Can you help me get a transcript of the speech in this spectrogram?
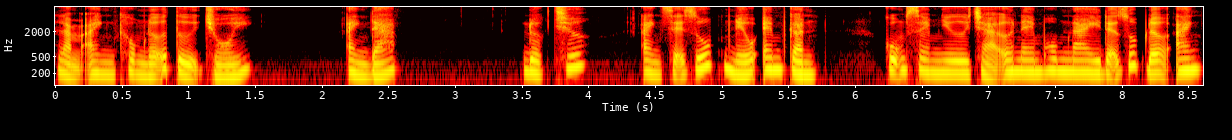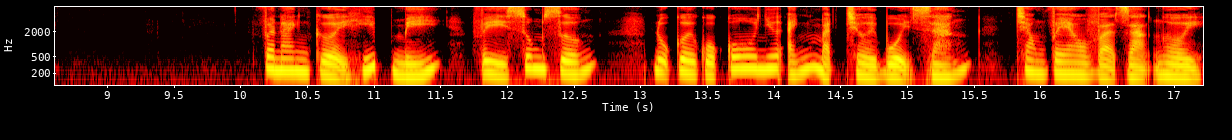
làm anh không nỡ từ chối. Anh đáp. Được chứ, anh sẽ giúp nếu em cần. Cũng xem như trả ơn em hôm nay đã giúp đỡ anh. Vân Anh cười híp mí vì sung sướng. Nụ cười của cô như ánh mặt trời buổi sáng, trong veo và dạng ngời.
